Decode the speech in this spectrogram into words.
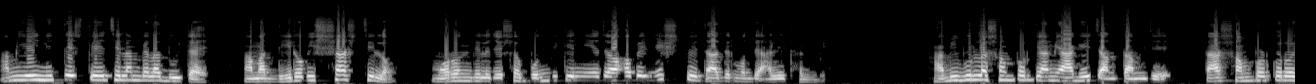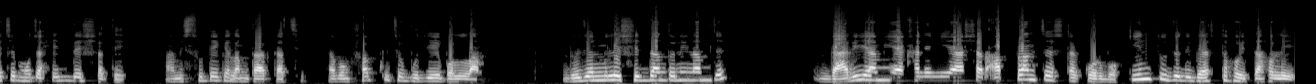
আমি এই নির্দেশ পেয়েছিলাম বেলা দুইটায়। আমার দৃঢ় বিশ্বাস ছিল মরণ জেলে যেসব বন্দীকে নিয়ে যাওয়া হবে, নিশ্চয়ই তাদের মধ্যে আলী থাকবে। হাবিবুল্লাহ সম্পর্কে আমি আগেই জানতাম যে, তার সম্পর্ক রয়েছে মুজাহিদদের সাথে। আমি ছুটে গেলাম তার কাছে এবং সবকিছু বুঝিয়ে বললাম, দুজন মিলে সিদ্ধান্ত নিলাম যে, গাড়ি আমি এখানে নিয়ে আসার আপ্রাণ চেষ্টা করব। কিন্তু যদি ব্যর্থ হই, তাহলে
